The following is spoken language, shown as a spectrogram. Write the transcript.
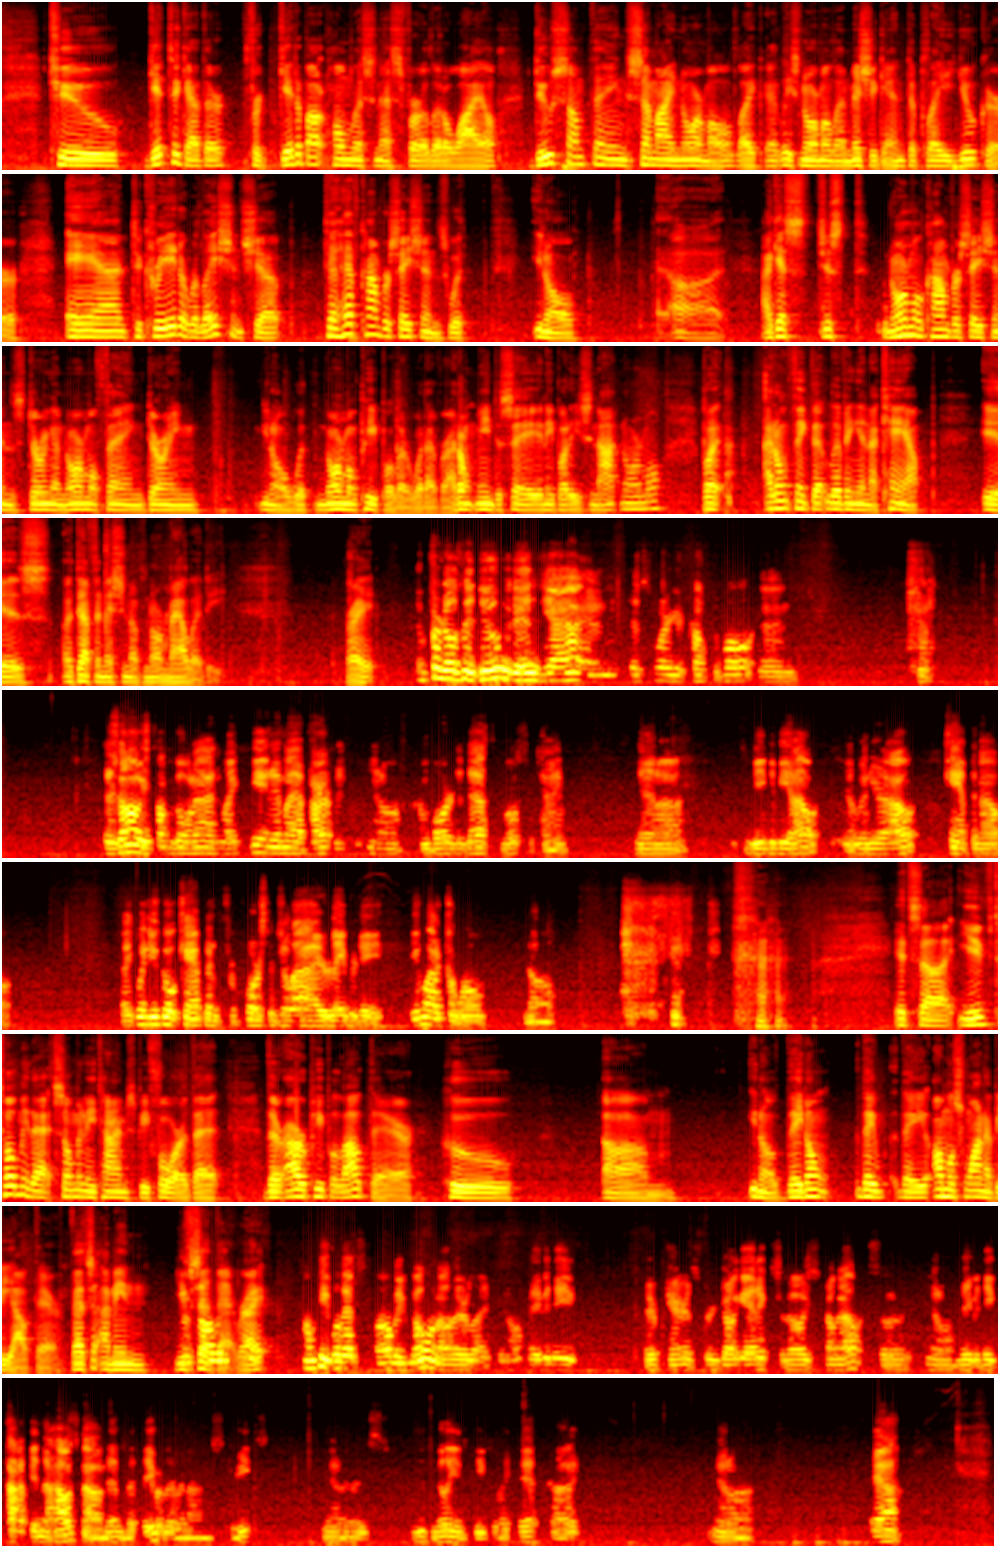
to get together, forget about homelessness for a little while, do something semi-normal, like at least normal in Michigan, to play euchre, and to create a relationship, to have conversations with, you know, uh, I guess just normal conversations during a normal thing during, you know, with normal people or whatever. I don't mean to say anybody's not normal, but I don't think that living in a camp is a definition of normality, right? For those that do, it is, yeah, and it's where you're comfortable and there's always something going on. Like being in my apartment, you know, I'm bored to death most of the time. And uh need to be out. You know, when you're out camping out. Like when you go camping for Fourth of July or Labor Day, you want to come home. No. it's uh you've told me that so many times before that there are people out there who um you know they don't they they almost want to be out there that's i mean you've That's said they- that right Some people that's all they've known all their life, you know. Maybe they their parents were drug addicts and always strung out. So, you know, maybe they pop in the house now and then, but they were living on the streets. You know, there's, there's millions of people like that. Uh, you know, Yeah.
